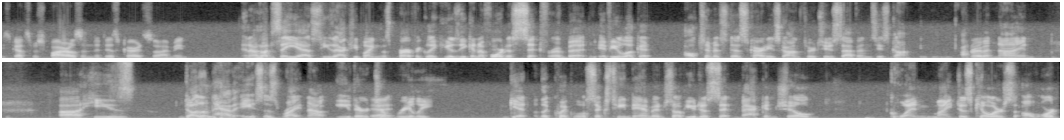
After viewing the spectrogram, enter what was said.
He's got some spirals in the discard, so I mean, And I was about to say yes, he's actually playing this perfectly because he can afford to sit for a bit. If you look at Ultimate's discard, he's gone through two sevens. He's gone gotten rid of a nine. Uh, he's doesn't have aces right now either Yeah. to really get the quick little 16 damage. So if you just sit back and chill, Gwen might just kill herself or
